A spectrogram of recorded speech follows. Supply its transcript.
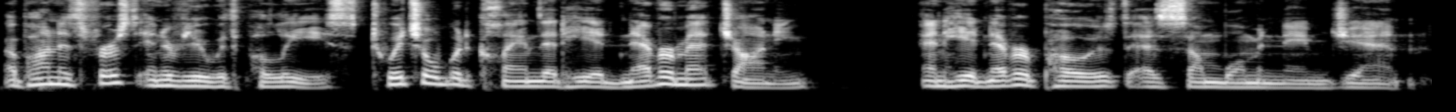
Upon his first interview with police, Twitchell would claim that he had never met Johnny and he had never posed as some woman named Jen.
